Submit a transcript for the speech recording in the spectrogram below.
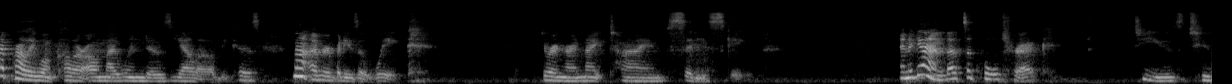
I probably won't color all my windows yellow because not everybody's awake during our nighttime cityscape. And again, that's a cool trick to use to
